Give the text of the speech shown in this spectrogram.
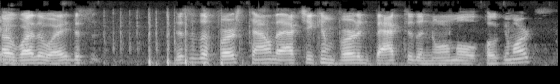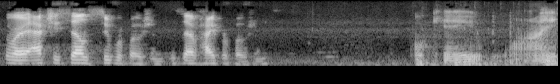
Oh, by the way, this is this is the first town that actually converted back to the normal Pokemarts. where it actually sells super potions instead of hyper potions. Okay, why?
